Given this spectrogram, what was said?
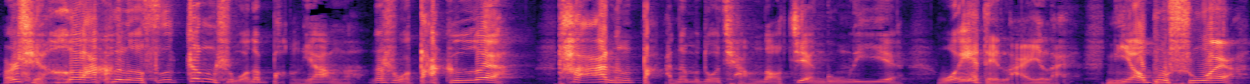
而且赫拉克勒斯正是我的榜样啊，那是我大哥呀，他能打那么多强盗，建功立业，我也得来一来。你要不说呀，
